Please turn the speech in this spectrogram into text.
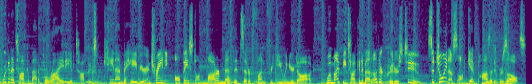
We're going to talk about a variety of topics on canine behavior and training, all based on modern methods that are fun for you and your dog. We might be talking about other critters too, so join us on Get Positive Results.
